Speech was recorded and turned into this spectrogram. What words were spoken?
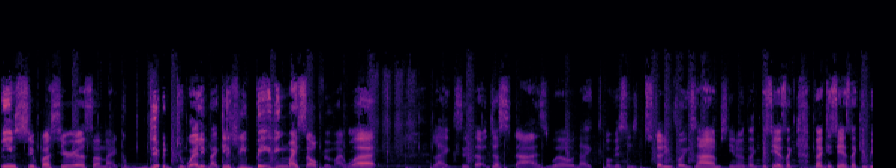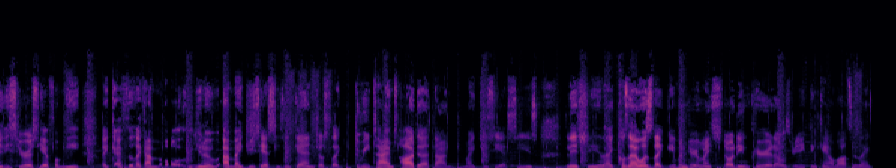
being super serious and like d- dwelling, like literally bathing myself in my work. Like so that just that as well like obviously studying for exams you know like this year is like i feel like this year is like a really serious year for me. Like i feel like i'm uh, you know at my gcse's again just like three times harder than my gcse's literally like because i was like even during my studying period i was really thinking about it like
